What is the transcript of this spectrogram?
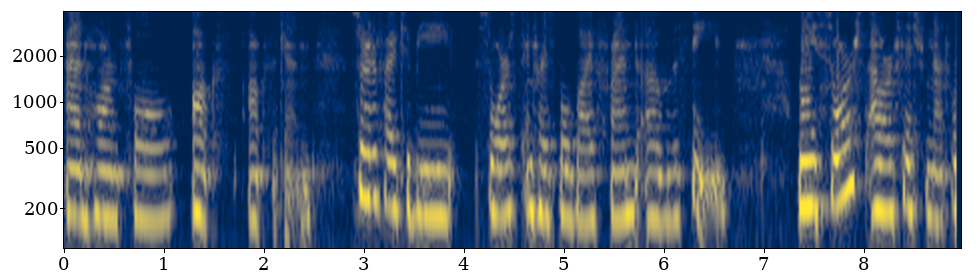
and harmful ox- oxygen. Certified to be sourced and traceable by Friend of the Sea. We source our fish from natural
